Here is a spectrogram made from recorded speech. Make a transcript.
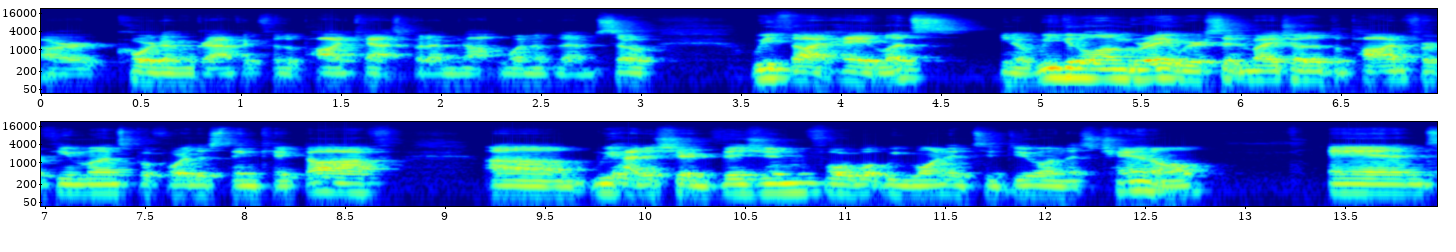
our core demographic for the podcast, but I'm not one of them. So we thought, hey, let's, you know, we get along great. We were sitting by each other at the pod for a few months before this thing kicked off. Um, we had a shared vision for what we wanted to do on this channel, and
